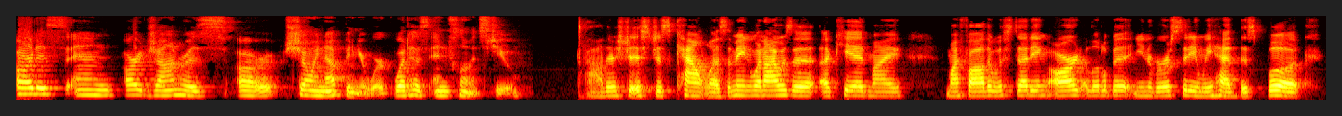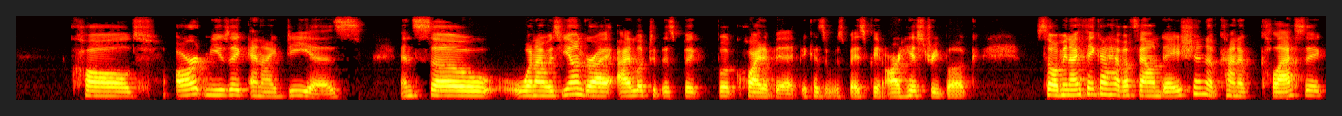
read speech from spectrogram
artists and art genres are showing up in your work? What has influenced you? Oh, there's just just countless. I mean, when I was a, a kid, my my father was studying art a little bit in university, and we had this book called Art, Music, and Ideas. And so when I was younger, I, I looked at this big book quite a bit because it was basically an art history book. So, I mean, I think I have a foundation of kind of classic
